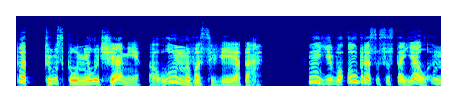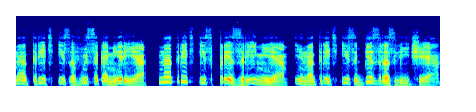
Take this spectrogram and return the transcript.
под тусклыми лучами лунного света. Его образ состоял на треть из высокомерия, на треть из презрения и на треть из безразличия.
